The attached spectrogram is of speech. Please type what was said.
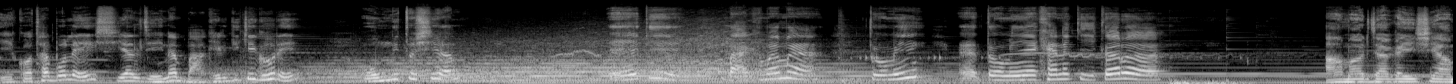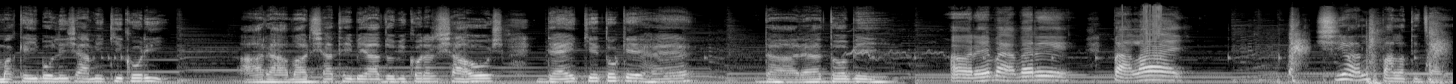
এ কথা বলে শিয়াল যেই না বাঘের দিকে ঘোরে অমনি তো শিয়াল। এ কি? বাঘ মামা তুমি? তুমি এখানে কি করো? আমার জায়গায় এসে আমাকেই বলিস আমি কি করি? আর আমার সাথে বেয়াদবি করার সাহস দেয় কে তোকে হ্যাঁ? দাঁড়া তবে। আরে বাবারে পালাই। শিয়াল পালাতে যায়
